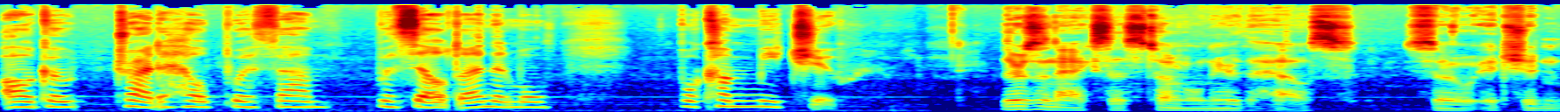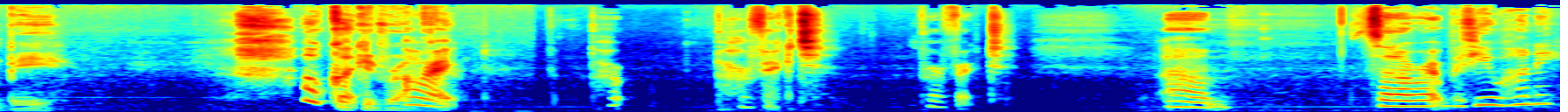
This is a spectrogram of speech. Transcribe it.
I'll go try to help with um with Zelda, and then we'll we'll come meet you. there's an access tunnel near the house, so it shouldn't be. Oh, good. could run All there. right. Per- perfect. Perfect. Um, is that all right with you, honey?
